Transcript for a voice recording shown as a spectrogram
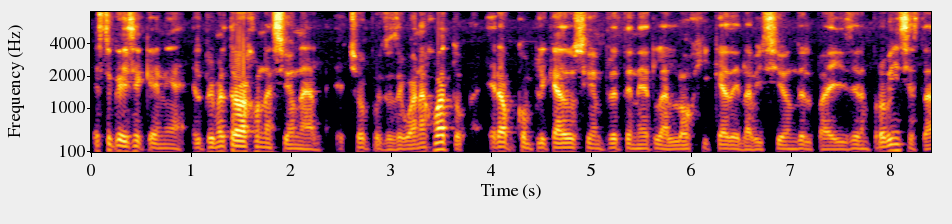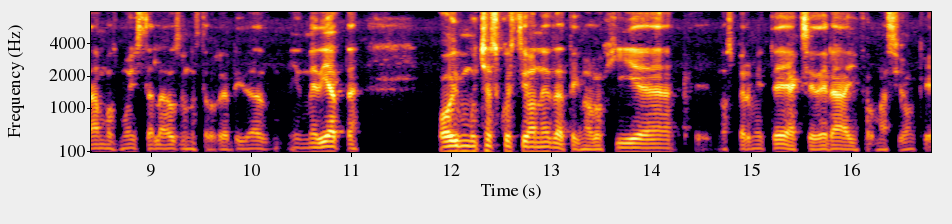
Esto que dice Kenia, el primer trabajo nacional hecho pues desde Guanajuato, era complicado siempre tener la lógica de la visión del país de la provincia, estábamos muy instalados en nuestra realidad inmediata. Hoy muchas cuestiones, la tecnología eh, nos permite acceder a información que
